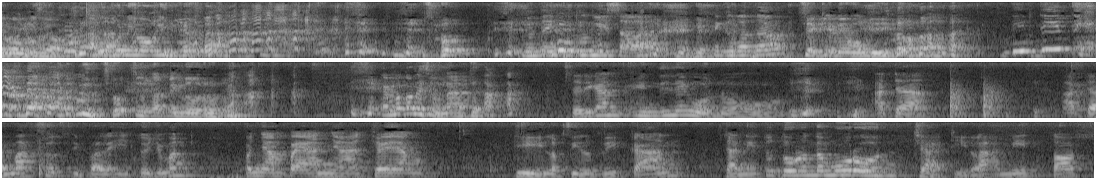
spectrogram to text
wong liya. Aku nih wong liya. Gunting kuku ngisor, sing kepotong Cekene wong liya. titit. Lucu sunat ping loro. Emang kan sunat. jadi kan intinya ngono ada ada maksud di balik itu cuman penyampaiannya aja yang dilebih-lebihkan dan itu turun temurun jadilah mitos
